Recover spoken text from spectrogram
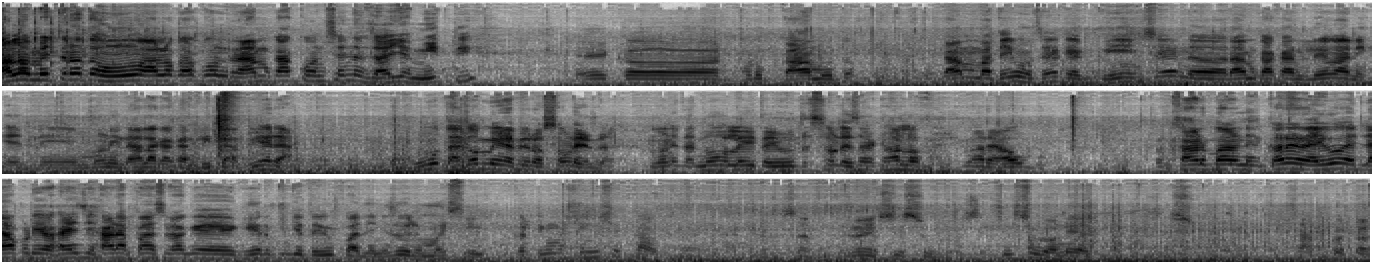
હાલો મિત્રો તો હું આલો કાકો રામ કાકો છે ને જઈએ મીતી. એક થોડુંક કામ હતું. કામમાં તો એવું છે કે ઘી છે ને રામ કાકાને લેવાની છે એટલે મણી નાલા કાકાને લીધા ભેરા. હું તો ગમે ફેરો સોળે છે. મણી તો ન લઈ તો હું તો સોળે છે. હાલો મારે આવું. તો ખાણ બાણ કરે આવ્યો એટલે આપણે સાંજે સાડા પાંચ વાગે ઘેર પીએ તો ઉપાધિ જોઈ લે મશીન. કટિંગ મશીન છે કામ? શિશુડો ને સાફ કટર.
